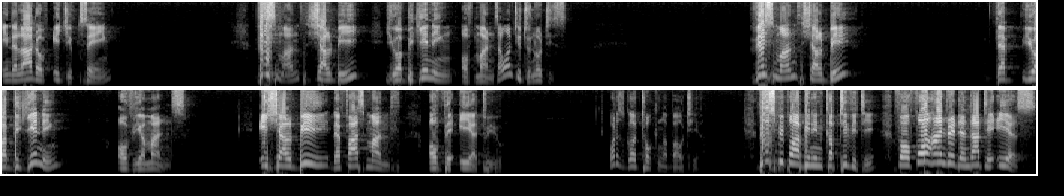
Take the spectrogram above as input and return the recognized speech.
in the land of Egypt, saying, This month shall be your beginning of months. I want you to notice. This month shall be the, your beginning of your months. It shall be the first month of the year to you. What is God talking about here? These people have been in captivity for 430 years.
